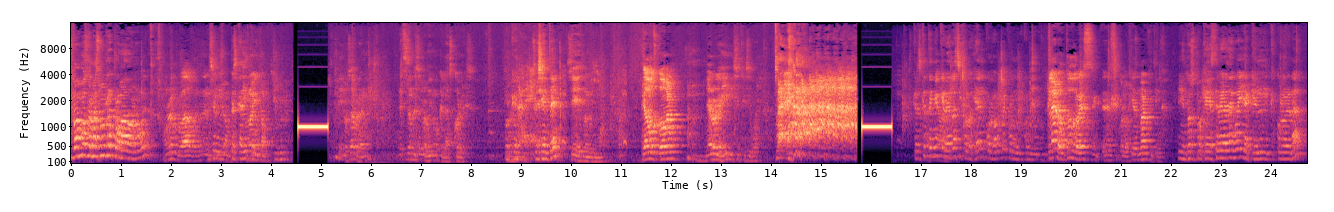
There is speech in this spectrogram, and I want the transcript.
Vamos nada más un reprobado, ¿no, güey? Un reprobado, güey. Es el pescadito. Rollito. Ujú. Sí, lo sabrán, ¿no? Estos son de ser lo mismo que las coles. ¿Por qué? ¿Se siente? Sí, es lo mismo. Vamos con. Ya lo leí, dice que es igual. ¿Crees que tenga que ver la psicología del color, güey, con, con... Claro, todo es, es psicología, es marketing. Y entonces, ¿por qué este verde, güey, y aquel qué color era?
